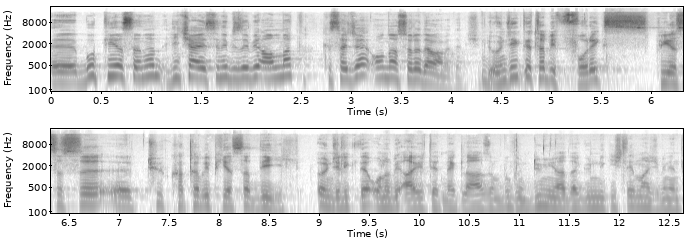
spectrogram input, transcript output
Ee, bu piyasanın hikayesini bize bir anlat kısaca. Ondan sonra devam edelim. Şimdi öncelikle tabii Forex piyasası e, haka bir piyasa değil. Öncelikle onu bir ayırt etmek lazım. Bugün dünyada günlük işlem hacminin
